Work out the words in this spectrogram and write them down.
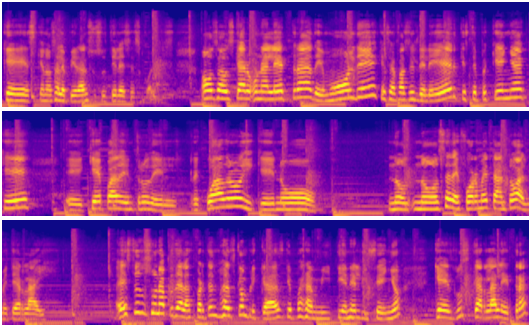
Que es que no se le pierdan sus útiles escolares. Vamos a buscar una letra de molde que sea fácil de leer, que esté pequeña, que eh, quepa dentro del recuadro y que no, no, se deforme tanto al meterla ahí. Esto es una de las partes más complicadas que para mí tiene el diseño, que es buscar la letra.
